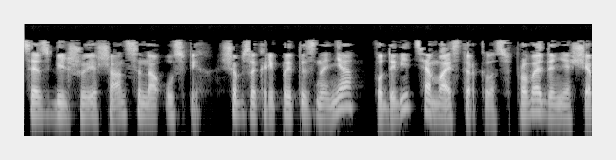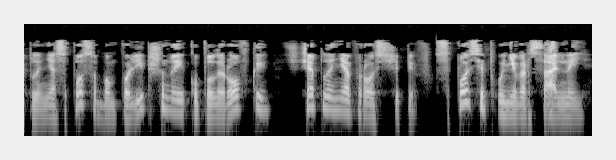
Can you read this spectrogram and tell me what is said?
Це збільшує шанси на успіх. Щоб закріпити знання, подивіться майстер-клас проведення щеплення способом поліпшеної куполировки, щеплення в розщепів. Спосіб універсальний.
